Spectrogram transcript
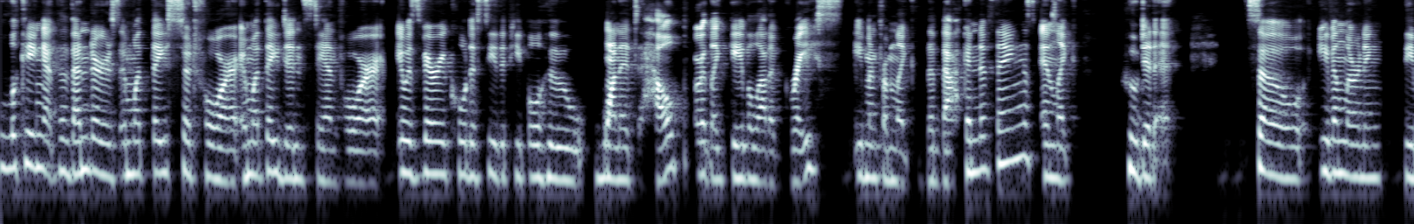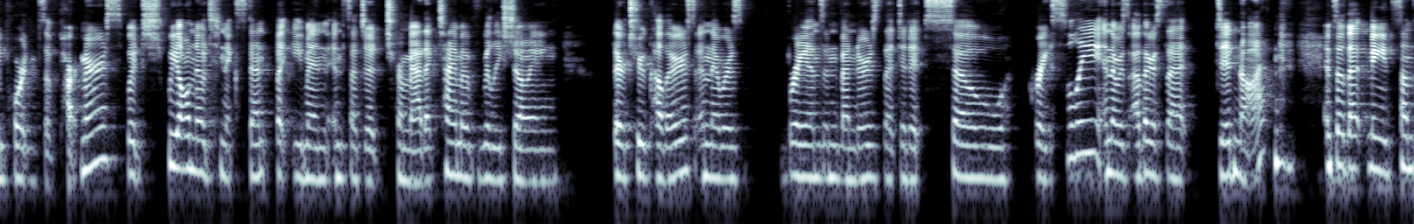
looking at the vendors and what they stood for and what they didn't stand for. It was very cool to see the people who wanted to help or like gave a lot of grace, even from like the back end of things and like who did it. So even learning the importance of partners, which we all know to an extent, but even in such a traumatic time of really showing their true colors. And there was brands and vendors that did it so gracefully and there was others that did not and so that made some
